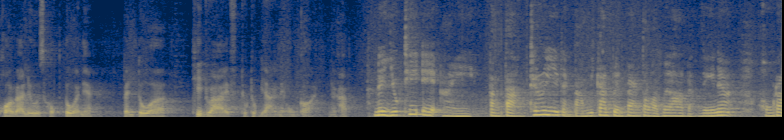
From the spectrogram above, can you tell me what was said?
core values 6 ตัวเนี่ย เป็นตัวที่ drive ทุก ๆ อย่างในองค์กรนะครับ ในยุคที่ AI ต่างๆ เทคโนโลยีต่างๆ มีการเปลี่ยนแปลงตลอดเวลาแบบนี้เนี่ยของเรา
